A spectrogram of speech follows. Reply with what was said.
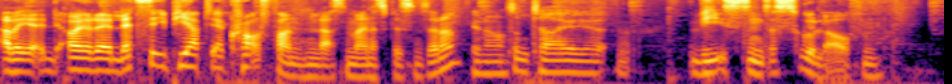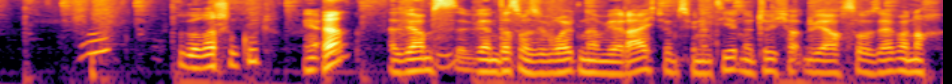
aber ihr, eure letzte EP habt ihr ja crowdfunden lassen, meines Wissens, oder? Genau. Zum Teil, ja. Wie ist denn das so gelaufen? Überraschend gut. Ja? Also wir, haben's, wir haben das, was wir wollten, haben wir erreicht, wir haben es finanziert. Natürlich hatten wir auch so selber noch,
